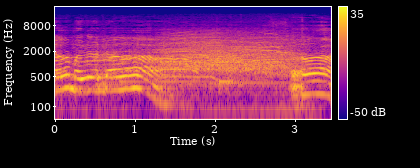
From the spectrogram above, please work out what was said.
เด้อมืออื่นเด้อ เออ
